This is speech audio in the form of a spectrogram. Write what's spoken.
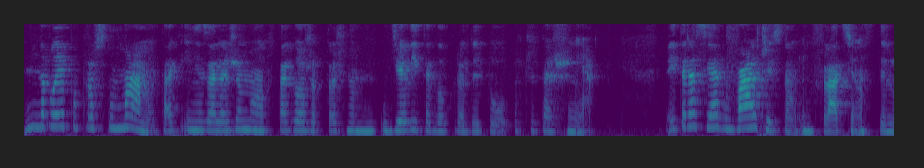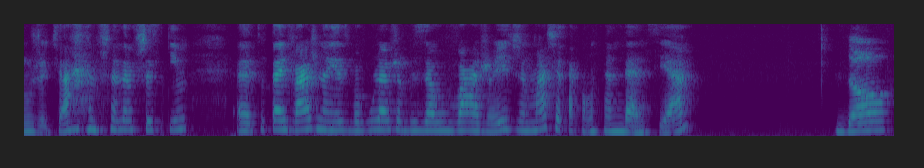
no bo je po prostu mamy, tak? I nie zależymy od tego, że ktoś nam udzieli tego kredytu, czy też nie. No i teraz jak walczyć z tą inflacją stylu życia? Przede wszystkim e, tutaj ważne jest w ogóle, żeby zauważyć, że ma się taką tendencję do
